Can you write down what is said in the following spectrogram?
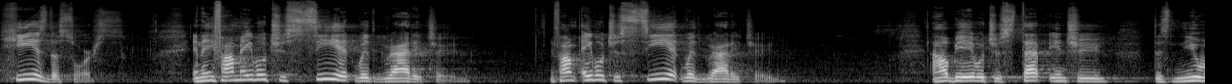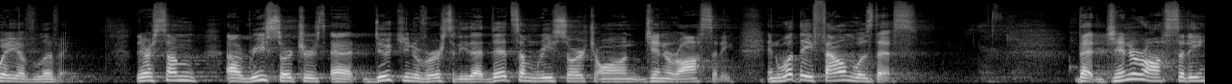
He is the source. And if I'm able to see it with gratitude, if I'm able to see it with gratitude, I'll be able to step into this new way of living. There are some uh, researchers at Duke University that did some research on generosity. And what they found was this that generosity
